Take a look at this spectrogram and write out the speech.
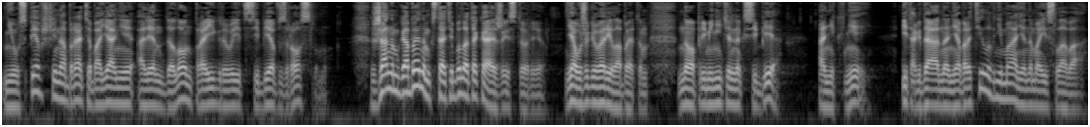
не успевший набрать обаяние Ален Делон проигрывает себе взрослому. С Жаном Габеном, кстати, была такая же история. Я уже говорил об этом, но применительно к себе, а не к ней. И тогда она не обратила внимания на мои слова.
